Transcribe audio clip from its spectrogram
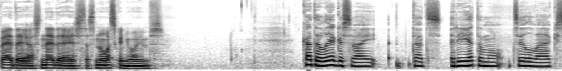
pēdējās nedēļas noskaņojums. Kā tev liekas, vai tāds rietumu cilvēks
